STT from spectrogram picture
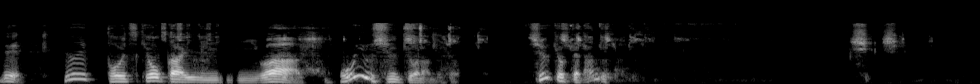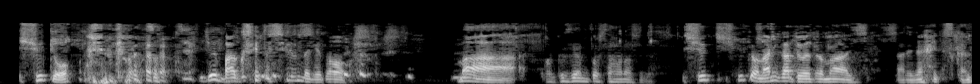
で、旧統一教会は、どういう宗教なんでしょう？宗教って何でしょう？宗教？宗教非常に漠然としてるんだけど、まあ。漠然とした話です。宗宗教何かって言われたら、まあ、あれじゃないですかね。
